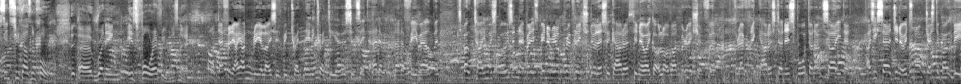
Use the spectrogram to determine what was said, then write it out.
since 2004. Uh, running is for everyone, isn't it? Oh, definitely. I hadn't realised it'd been 20, nearly 20 years since they'd had another female, but it's about time, I suppose, isn't it? But it's been a real privilege to do this with Gareth. You know, I got a lot of admiration for, for everything Gareth's done in sport sport and outside. And as he said, you know, it's not just about the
